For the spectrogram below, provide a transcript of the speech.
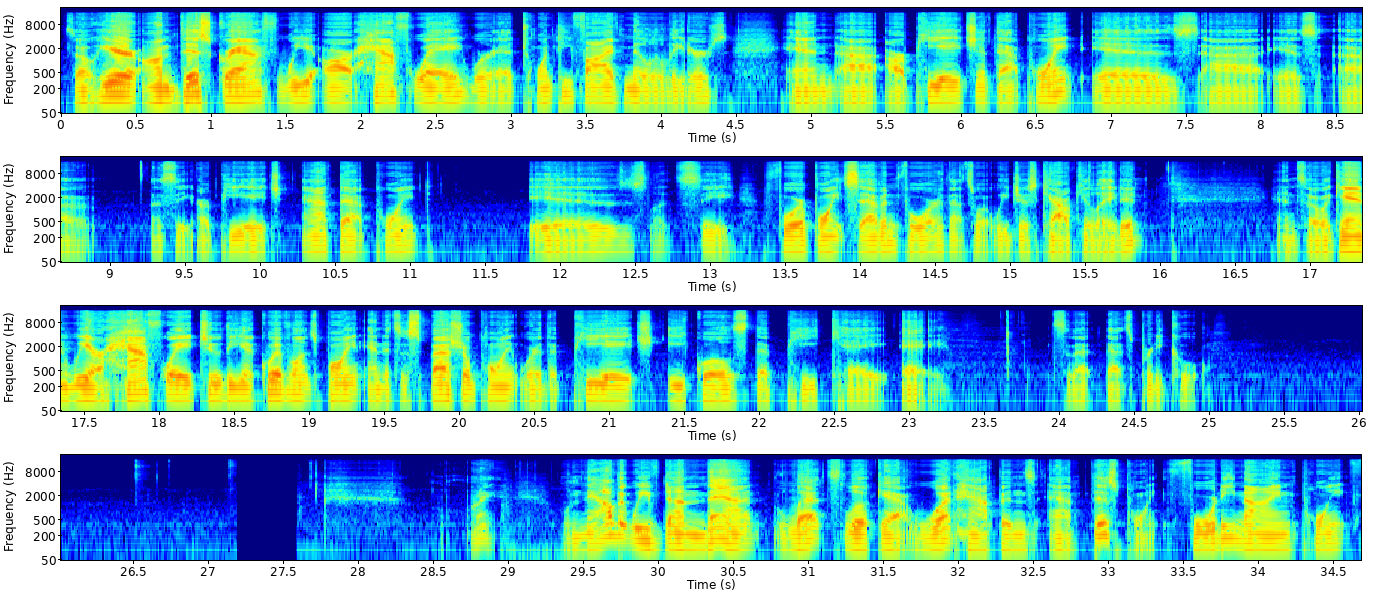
So here on this graph, we are halfway. We're at 25 milliliters, and uh, our pH at that point is uh, is uh, let's see, our pH at that point is let's see, 4.74. That's what we just calculated. And so again, we are halfway to the equivalence point, and it's a special point where the pH equals the pKa. So that, that's pretty cool. All right. Well, now that we've done that, let's look at what happens at this point, 49.5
